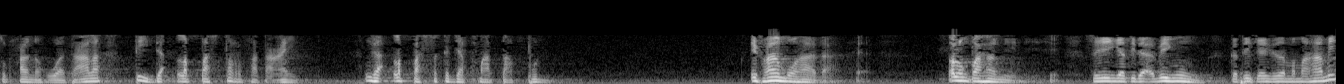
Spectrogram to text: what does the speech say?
subhanahu wa ta'ala tidak lepas terfata'ain. Enggak lepas sekejap mata pun. Ifhamu hadha. Tolong pahami ini. Sehingga tidak bingung ketika kita memahami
